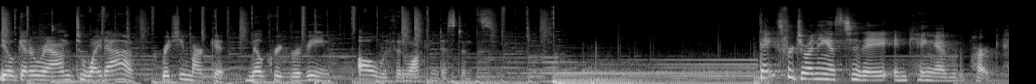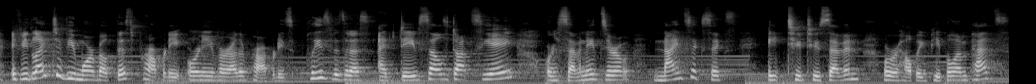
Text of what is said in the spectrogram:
you'll get around to Whyte Ave, Ritchie Market, Mill Creek Ravine, all within walking distance. Thanks for joining us today in King Edward Park. If you'd like to view more about this property or any of our other properties, please visit us at davesells.ca or 780-966-8227 where we're helping people and pets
